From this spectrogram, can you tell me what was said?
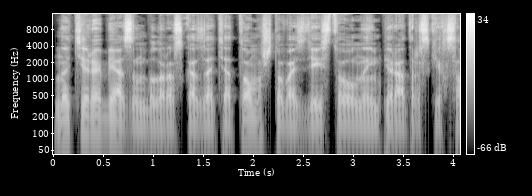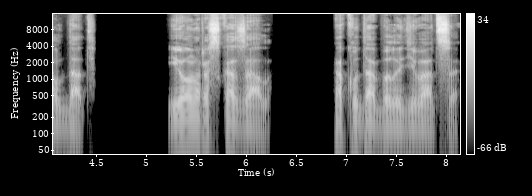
Но Тир обязан был рассказать о том, что воздействовал на императорских солдат. И он рассказал. А куда было деваться?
